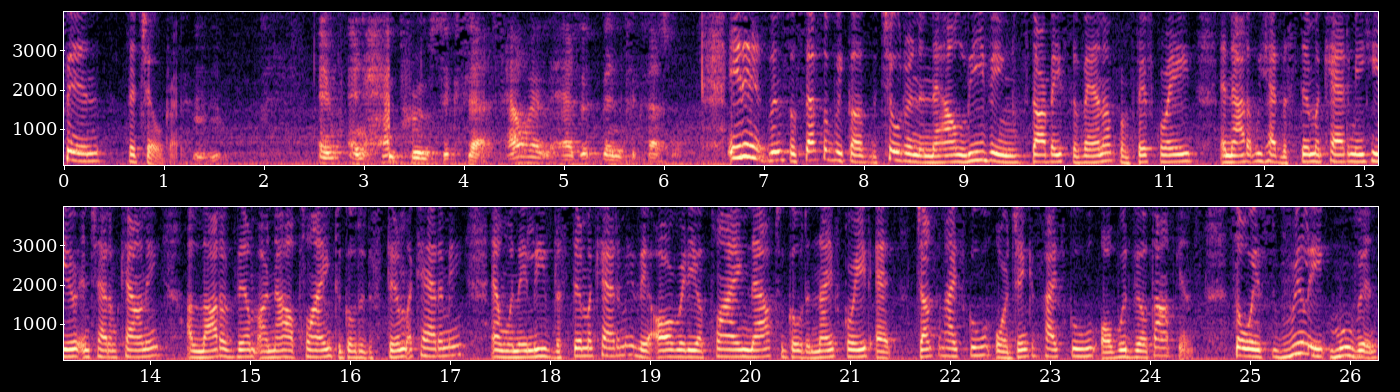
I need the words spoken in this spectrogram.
send the children. Mm-hmm. And, and how improve success? How has it been successful? It has been successful because the children are now leaving Starbase Savannah from fifth grade, and now that we have the STEM Academy here in Chatham County, a lot of them are now applying to go to the STEM Academy. And when they leave the STEM Academy, they're already applying now to go to ninth grade at Johnson High School or Jenkins High School or Woodville Tompkins. So it's really moving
